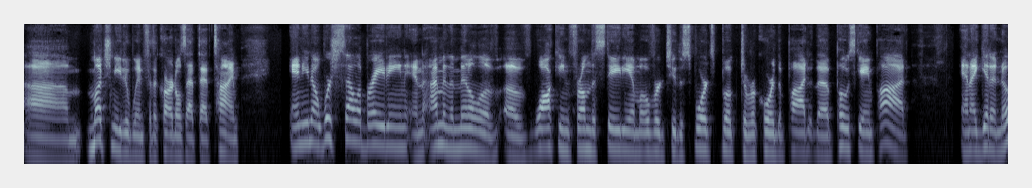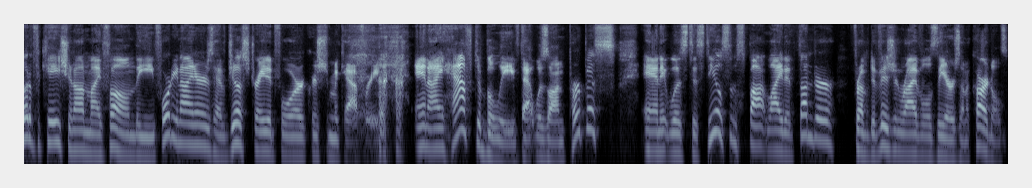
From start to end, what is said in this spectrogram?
um, much needed win for the Cardinals at that time. And you know we're celebrating, and I'm in the middle of of walking from the stadium over to the sports book to record the pod, the post game pod and I get a notification on my phone the 49ers have just traded for Christian McCaffrey. and I have to believe that was on purpose and it was to steal some spotlight at Thunder from division rivals, the Arizona Cardinals,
